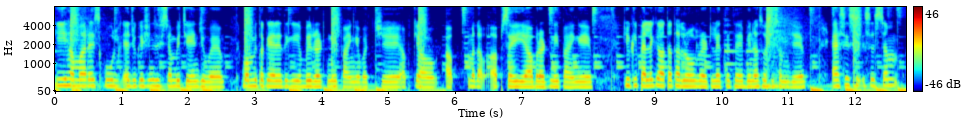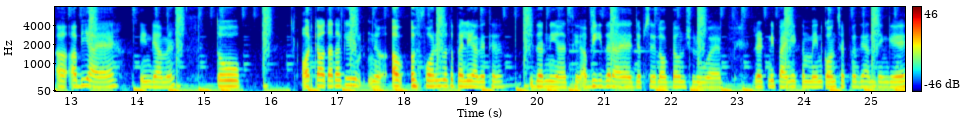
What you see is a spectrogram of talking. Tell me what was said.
कि हमारे स्कूल एजुकेशन सिस्टम भी चेंज हुए हैं। मम्मी तो कह रही थी कि अभी रट नहीं पाएँगे बच्चे, अब क्या हो, अब मतलब अब सही है, अब रट नहीं पाएँगे। क्योंकि पहले क्या होता था, लोग रट लेते थे बिना सोचे समझे। ऐसी सिस्टम अभी आया है इंडिया में। तो और क्या होता था कि अब फॉरेन में तो पहले ही आ गए थे, इधर नहीं आए थे, अभी इधर आया है जब से लॉकडाउन शुरू हुआ है। रट नहीं पाएँगे, एकदम मेन कॉन्सेप्ट पर ध्यान देंगे।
